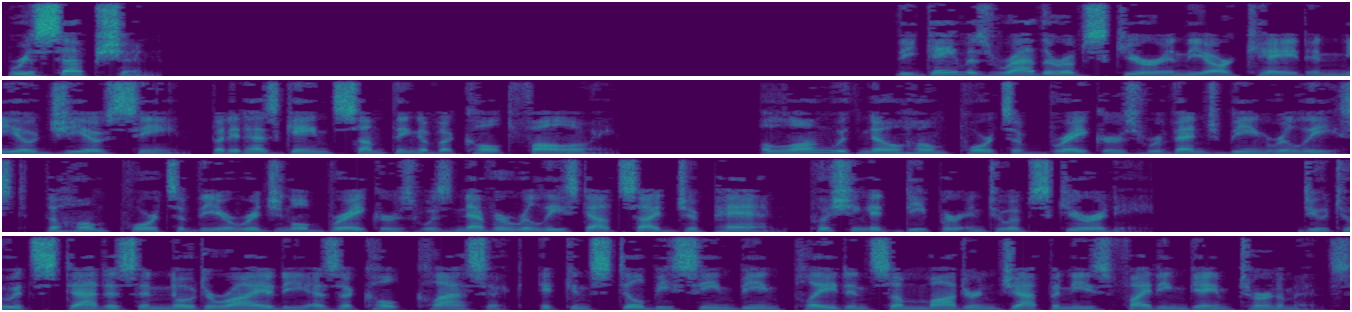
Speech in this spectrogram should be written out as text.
Reception The game is rather obscure in the arcade and Neo Geo scene, but it has gained something of a cult following. Along with no home ports of Breakers Revenge being released, the home ports of the original Breakers was never released outside Japan, pushing it deeper into obscurity. Due to its status and notoriety as a cult classic, it can still be seen being played in some modern Japanese fighting game tournaments.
